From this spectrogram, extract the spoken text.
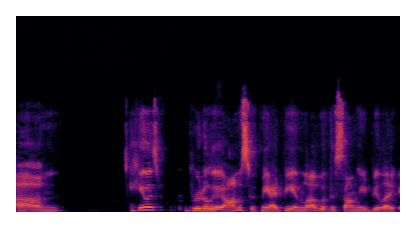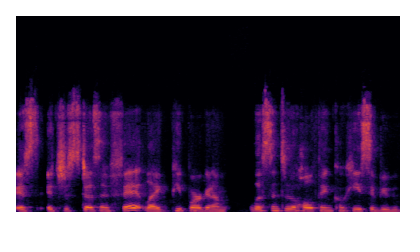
um, he was brutally honest with me. I'd be in love with the song he'd be like it's, it just doesn't fit. Like people are gonna listen to the whole thing cohesively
